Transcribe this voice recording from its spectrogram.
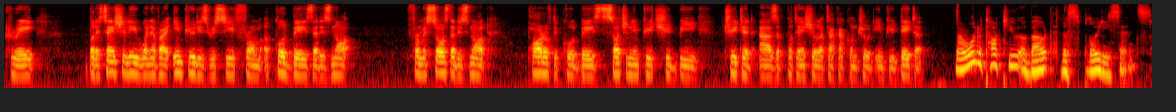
create. But essentially, whenever input is received from a code base that is not from a source that is not part of the code base, such an input should be treated as a potential attacker controlled input data. Now I want to talk to you about the Sploity sense.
